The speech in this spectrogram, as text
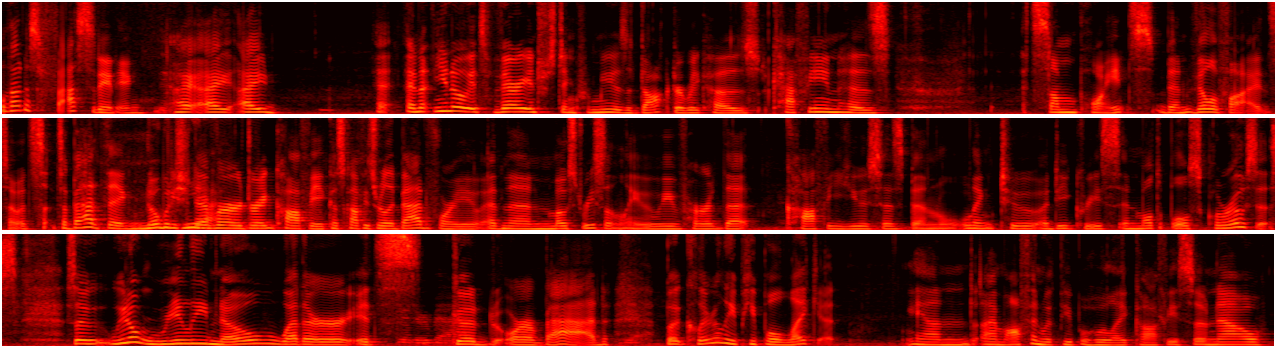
Well, that is fascinating. Yeah. I, I, I and you know, it's very interesting for me as a doctor because caffeine has at some points been vilified. So it's it's a bad thing. Nobody should yeah. ever drink coffee because coffee is really bad for you. And then most recently, we've heard that coffee use has been linked to a decrease in multiple sclerosis. So we don't really know whether it's, it's good, or good or bad, yeah. but clearly people like it. And I'm often with people who like coffee. So now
